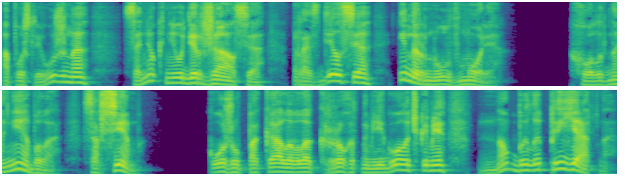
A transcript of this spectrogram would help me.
а после ужина Санек не удержался, разделся и нырнул в море. Холодно не было, совсем. Кожу покалывало крохотными иголочками, но было приятно.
